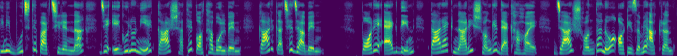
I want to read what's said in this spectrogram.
তিনি বুঝতে পারছিলেন না যে এগুলো নিয়ে কার সাথে কথা বলবেন, কার কাছে যাবেন। পরে একদিন তার এক নারীর সঙ্গে দেখা হয়, যার সন্তানও অটিজমে আক্রান্ত।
